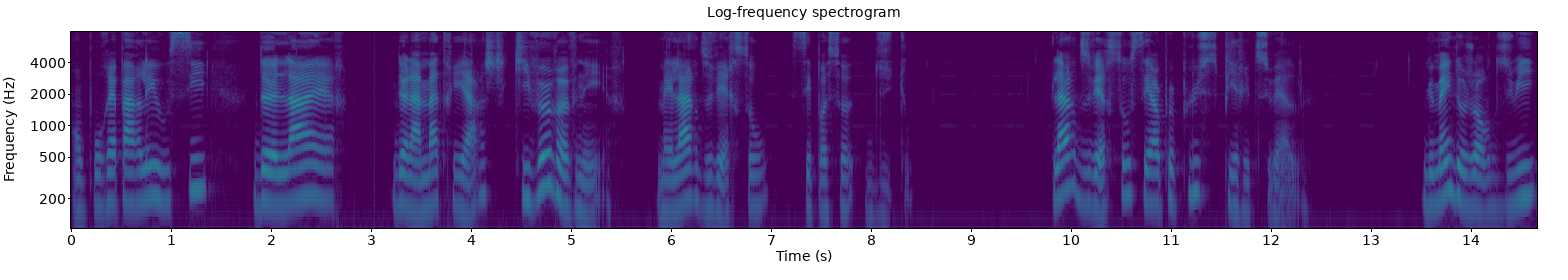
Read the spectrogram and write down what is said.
On pourrait parler aussi de l'ère de la matriarche qui veut revenir, mais l'ère du verso, c'est pas ça du tout. L'ère du verso, c'est un peu plus spirituel. L'humain d'aujourd'hui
